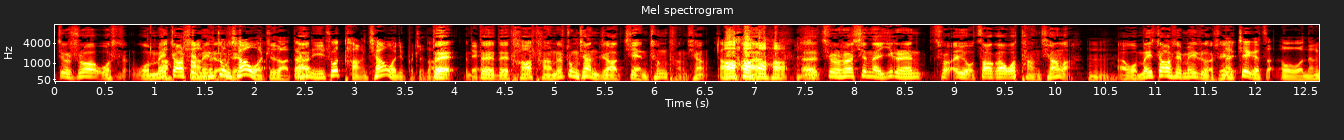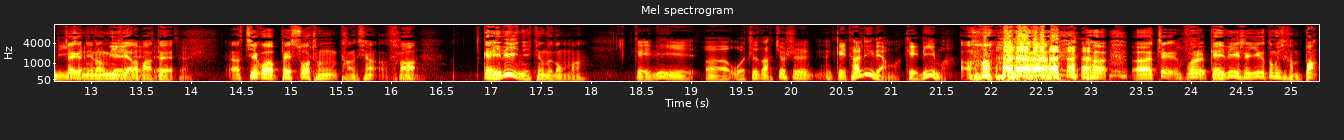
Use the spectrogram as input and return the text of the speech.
就是说我是我没招谁没中枪我知道，但是你说躺枪我就不知道。对对对，躺躺着中枪你知道，简称躺枪。哦，呃，就是说现在一个人说，哎呦，糟糕，我躺枪了。嗯啊，我没招谁没惹谁。这个怎我能理解？这个你能理解了吧？对，呃，结果被说成躺枪。好，给力，你听得懂吗？给力，呃，我知道，就是给他力量嘛，给力嘛。呃，这不是给力，是一个东西很棒。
